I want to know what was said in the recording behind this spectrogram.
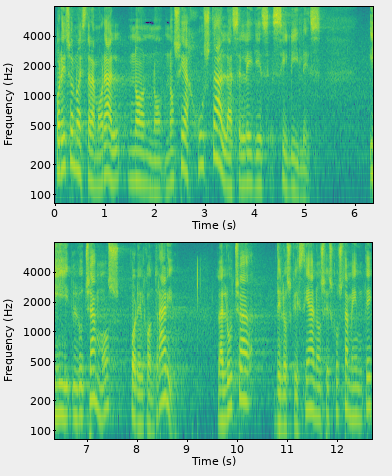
Por eso nuestra moral no, no, no se ajusta a las leyes civiles. Y luchamos por el contrario. La lucha de los cristianos es justamente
